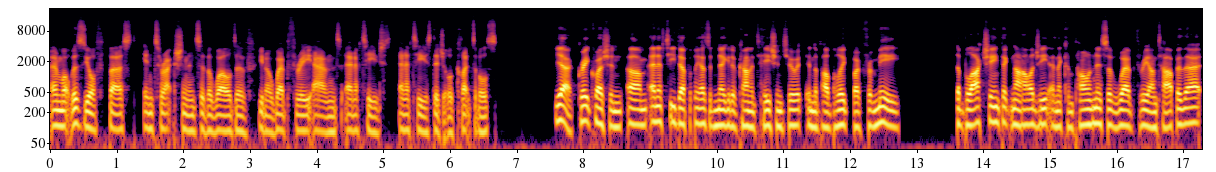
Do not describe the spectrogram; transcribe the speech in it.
and what was your first interaction into the world of you know Web three and NFTs, NFTs, digital collectibles? Yeah, great question. Um, NFT definitely has a negative connotation to it in the public, but for me, the blockchain technology and the components of Web3 on top of that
